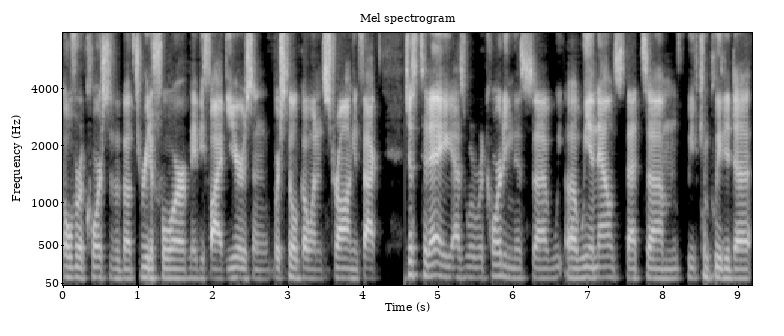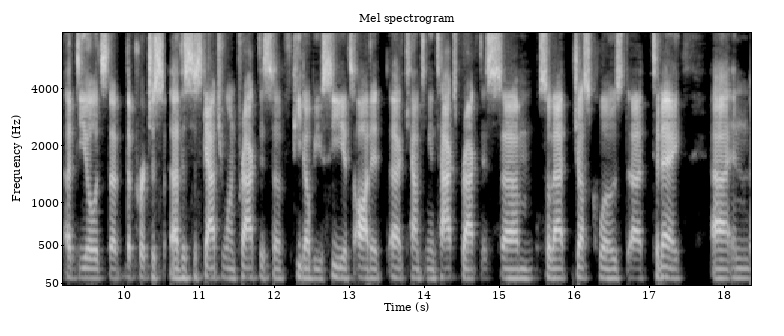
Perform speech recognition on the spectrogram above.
over a course of about three to four, maybe five years, and we're still going strong. In fact, just today, as we're recording this, uh, we, uh, we announced that um, we've completed a, a, deal. It's the, the purchase of uh, the Saskatchewan practice of PwC, its audit, uh, accounting, and tax practice. Um, so that just closed uh, today. Uh, and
